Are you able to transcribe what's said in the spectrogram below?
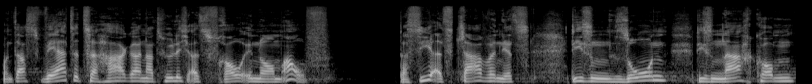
Und das wertete Hagar natürlich als Frau enorm auf, dass sie als Sklavin jetzt diesen Sohn, diesen Nachkommen,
